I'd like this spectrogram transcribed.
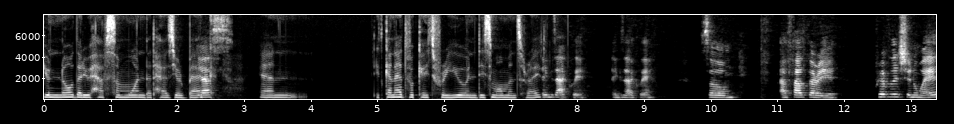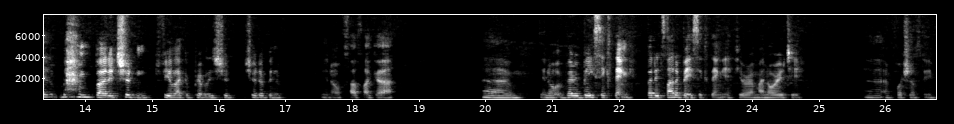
you know that you have someone that has your back. Yes. And it can advocate for you in these moments, right? Exactly. Exactly. So I felt very privileged in a way, but it shouldn't feel like a privilege. Should should have been, you know, felt like a, um, you know, a very basic thing. But it's not a basic thing if you're a minority, uh, unfortunately.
